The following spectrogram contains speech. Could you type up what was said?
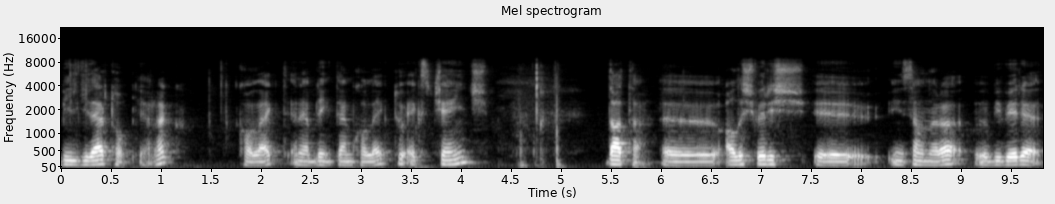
bilgiler toplayarak, collect, enabling them collect to exchange data, e, alışveriş e, insanlara e, bir veri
